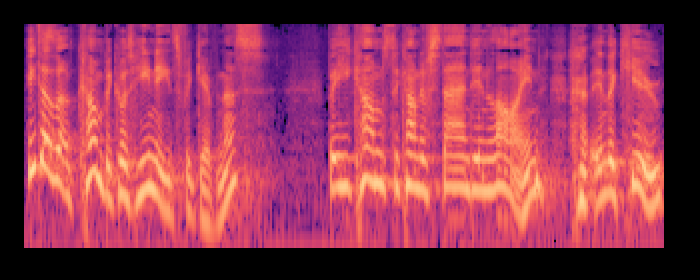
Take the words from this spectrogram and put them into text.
He doesn't come because he needs forgiveness. But he comes to kind of stand in line in the queue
